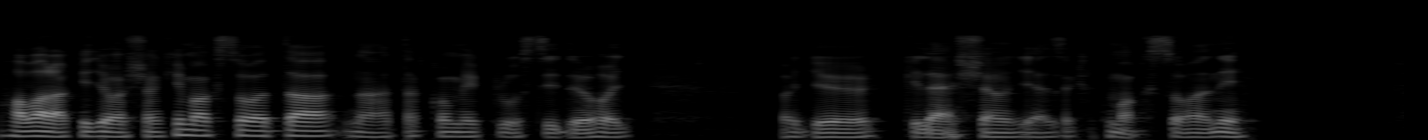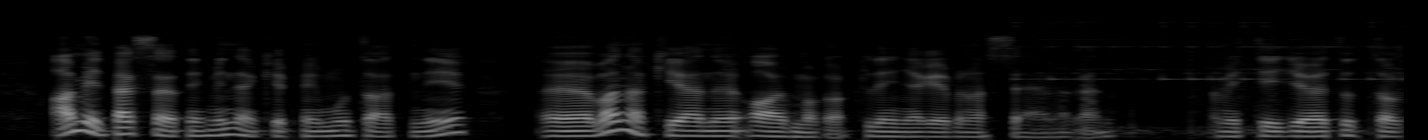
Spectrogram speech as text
ha valaki gyorsan kimaxolta, na hát akkor még plusz idő, hogy, hogy ö, ki lehessen ugye ezeket maxolni. Amit meg szeretnék mindenképp még mutatni, vannak ilyen armorok lényegében a szerveren, amit így tudtok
